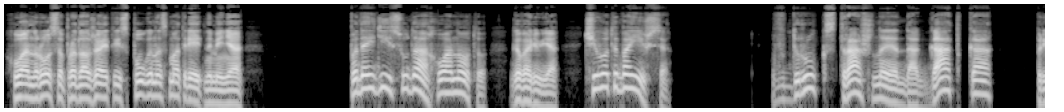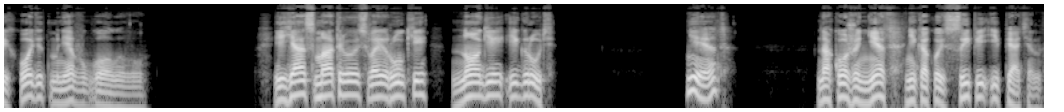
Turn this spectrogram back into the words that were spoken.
Хуан Роса продолжает испуганно смотреть на меня. «Подойди сюда, Хуаното», — говорю я, чего ты боишься? Вдруг страшная догадка приходит мне в голову. И я осматриваю свои руки, ноги и грудь. Нет, на коже нет никакой сыпи и пятен.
